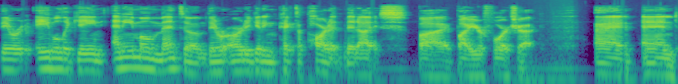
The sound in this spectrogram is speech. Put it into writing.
they were able to gain any momentum, they were already getting picked apart at mid ice by by your forecheck. And and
